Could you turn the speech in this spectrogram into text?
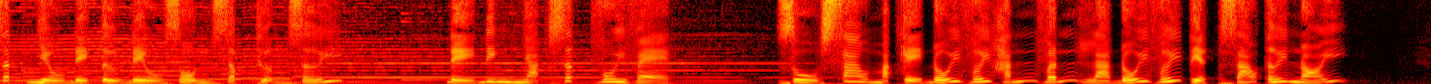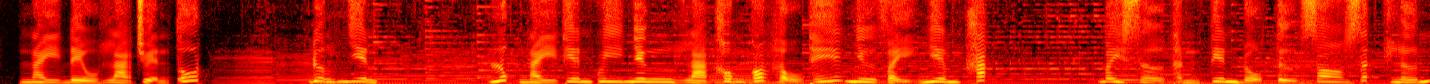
Rất nhiều đệ tử đều dồn dập thượng giới. Để đinh nhạc rất vui vẻ. Dù sao mặc kệ đối với hắn vẫn là đối với tiệt giáo tới nói, Này đều là chuyện tốt. Đương nhiên, Lúc này thiên quy nhưng là không có hậu thế như vậy nghiêm khắc. Bây giờ thần tiên độ tự do rất lớn.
